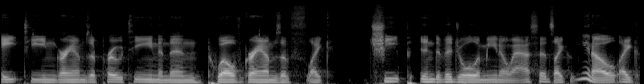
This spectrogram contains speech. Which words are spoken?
18 grams of protein and then 12 grams of like cheap individual amino acids, like you know, like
